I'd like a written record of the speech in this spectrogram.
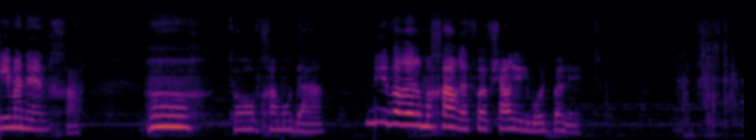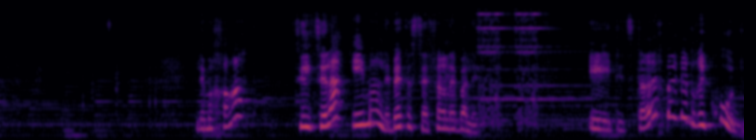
אמא נאנחה. Oh, טוב חמודה, אני אברר מחר איפה אפשר ללמוד בלט. למחרת צלצלה אמא לבית הספר לבלט. היא תצטרך בגד ריקוד,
